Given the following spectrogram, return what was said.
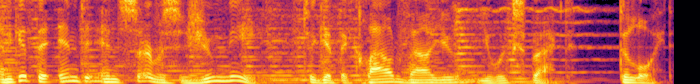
and get the end to end services you need to get the cloud value you expect. Deloitte.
